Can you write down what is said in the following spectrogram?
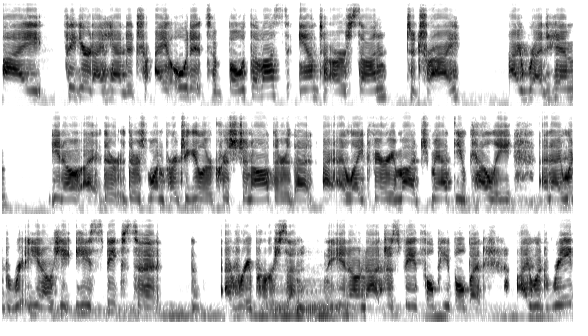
i figured i had to try i owed it to both of us and to our son to try. I read him. You know I, there there's one particular christian author that I, I like very much matthew kelly. And i would re, you know he he speaks to every person, you know, not just faithful people, but I would read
